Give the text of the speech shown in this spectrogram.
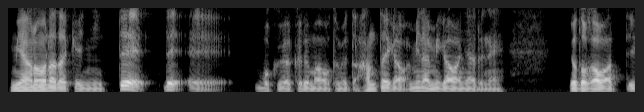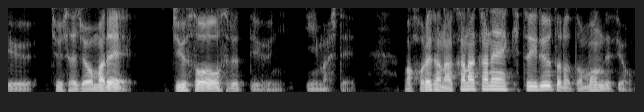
宮之浦岳に行って、で、えー僕が車を止めた反対側、南側にあるね、淀川っていう駐車場まで重走をするっていうふうに言いまして、まあこれがなかなかね、きついルートだと思うんですよ。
